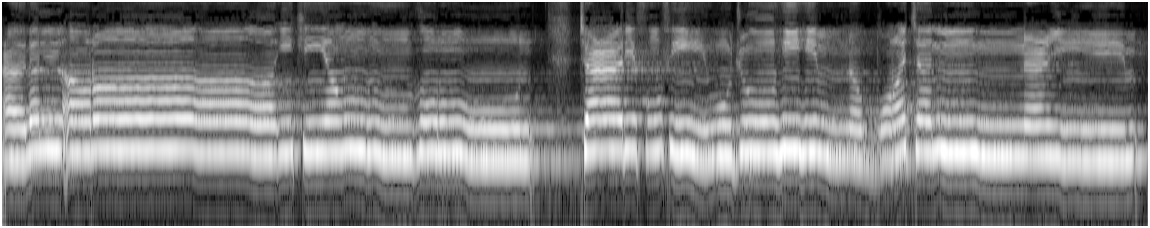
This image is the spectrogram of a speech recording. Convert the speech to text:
على الأرائك ينظرون. تعرف في وجوههم نضرة النعيم.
